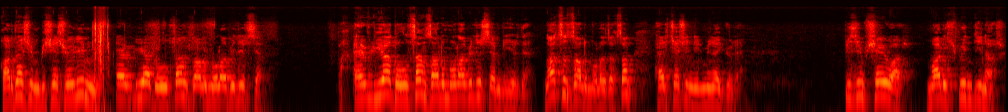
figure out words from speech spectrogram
Kardeşim bir şey söyleyeyim mi? Evliya da olsan zalim olabilirsen. Bak evliya da olsan zalim olabilirsen bir yerde. Nasıl zalim olacaksan herkesin ilmine göre. Bizim şey var. Malik bin Dinar.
